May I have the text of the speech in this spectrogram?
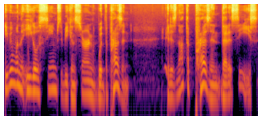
Even when the ego seems to be concerned with the present, it is not the present that it sees.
